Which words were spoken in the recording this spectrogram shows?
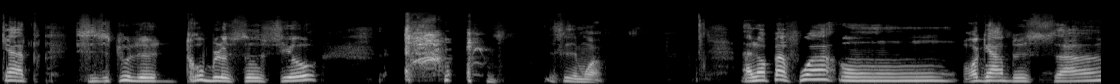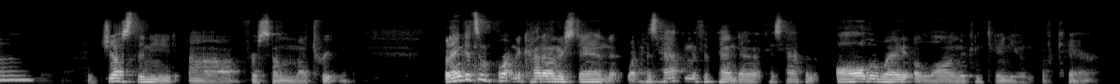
4, c'est surtout le troubles sociaux. Excusez-moi. Alors parfois, on regarde ça. Just the need uh, for some uh, treatment. But I think it's important to kind of understand that what has happened with the pandemic has happened all the way along the continuum of care.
